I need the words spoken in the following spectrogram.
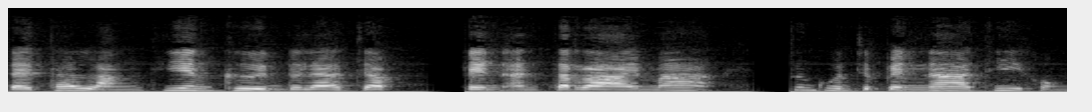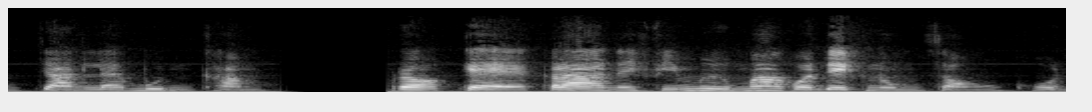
แต่ถ้าหลังเที่ยงคืนไปแล้วจะเป็นอันตรายมาก ซึ่งควรจะเป็นหน้าที่ของจันและบุญคำเพราะแก่กล้าในฝีมือมากกว่าเด็กหนุ่มสองคน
